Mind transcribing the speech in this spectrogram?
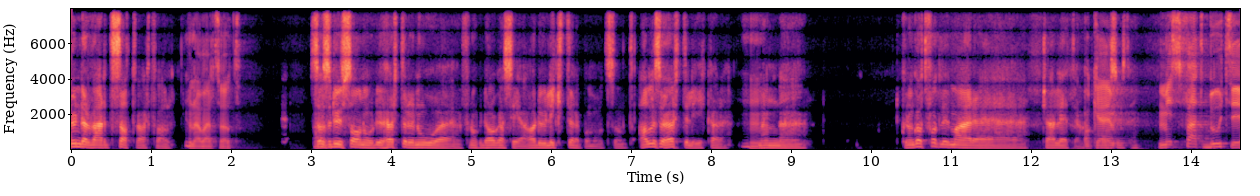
underverdsatt, i hvert fall. Underverdsatt. Sånn som du sa nå, du hørte det nå eh, for noen dager siden, og du likte det på en måte. Sant? Alle som hørte, liker det. Mm. Men uh, du kunne godt fått litt mer uh, kjærlighet, ja. Ok. Miss Fat Booty.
